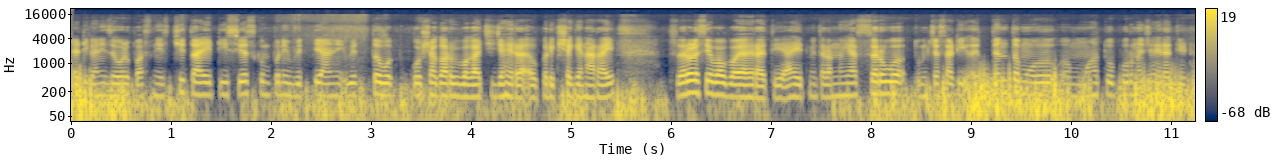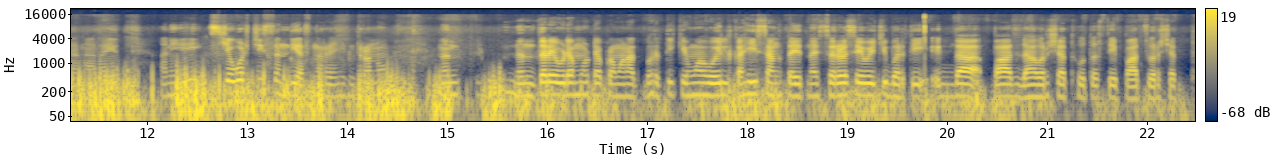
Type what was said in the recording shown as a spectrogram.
या ठिकाणी जवळपास निश्चित आहे टी सी एस कंपनी वित्त आणि वित्त व कोशागार विभागाची जाहिरा परीक्षा घेणार आहे. सरळ सेवा जाहिराती आहेत मित्रांनो ह्या सर्व तुमच्यासाठी अत्यंत मो महत्त्वपूर्ण जाहिराती ठरणार आहेत. आणि ही शेवटची संधी असणार आहे मित्रांनो. नं नंतर एवढ्या मोठ्या प्रमाणात भरती केव्हा होईल काही सांगता येत नाही. सरळ सेवेची भरती एकदा पाच दहा वर्षात होत असते. पाच वर्षात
